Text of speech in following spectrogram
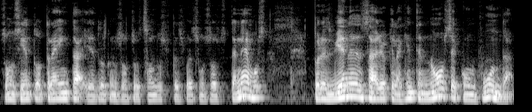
son 130 y es lo que nosotros son los presupuestos que nosotros tenemos. Pero es bien necesario que la gente no se confunda.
